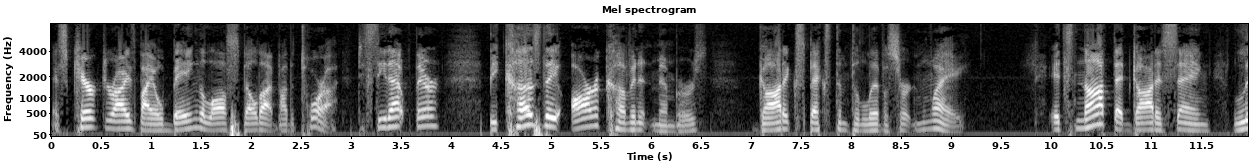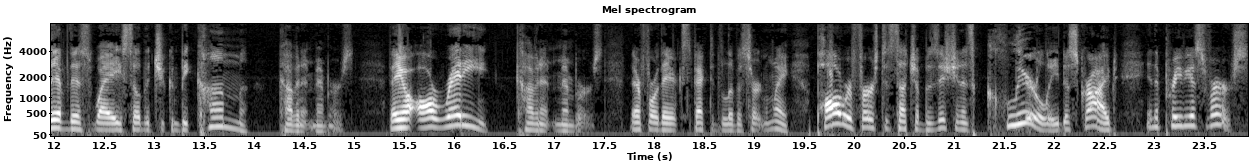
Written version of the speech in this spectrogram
as characterized by obeying the law spelled out by the Torah. Do you see that there? Because they are covenant members, God expects them to live a certain way. It's not that God is saying, live this way so that you can become covenant members. They are already covenant members. Therefore, they are expected to live a certain way. Paul refers to such a position as clearly described in the previous verse.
